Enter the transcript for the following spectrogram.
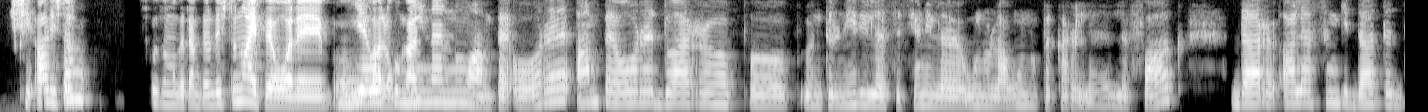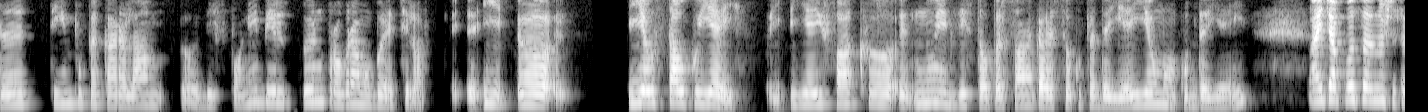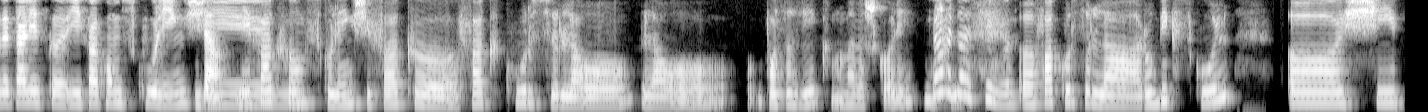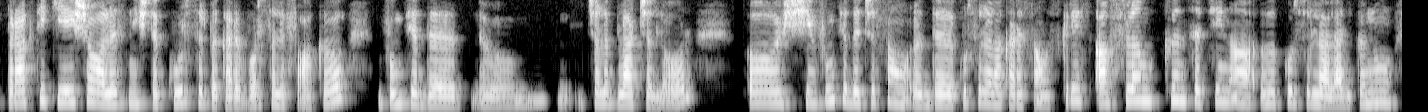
Și asta... Deci tu, scuză-mă că te-am Deci tu nu ai pe ore uh, Eu alocat. cu mine nu am pe ore, am pe ore doar uh, întâlnirile, sesiunile unul la unul pe care le, le fac, dar alea sunt ghidate de timpul pe care l-am uh, disponibil în programul băieților. Uh, eu stau cu ei, ei fac, uh, nu există o persoană care se ocupe de ei, eu mă ocup de ei. Aici poți să, nu știu, să detaliez că ei fac homeschooling și... Da, ei fac homeschooling și fac, uh, fac cursuri la o, la o... Pot să zic numele școlii? Da, da, sigur. Uh, fac cursuri la Rubik School și practic ei și-au ales niște cursuri pe care vor să le facă în funcție de ce le place lor Uh, și în funcție de, ce s-au, de cursurile la care s-au înscris, aflăm când se țin uh, cursurile alea. Adică nu,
